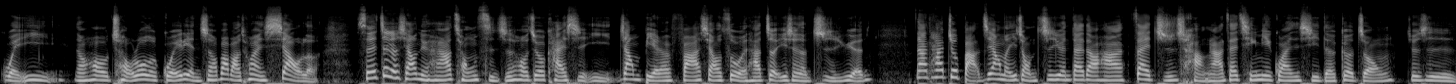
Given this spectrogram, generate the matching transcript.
诡异然后丑陋的鬼脸之后，爸爸突然笑了。所以这个小女孩她从此之后就开始以让别人发笑作为她这一生的志愿。那他就把这样的一种志愿带到他在职场啊，在亲密关系的各种，就是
